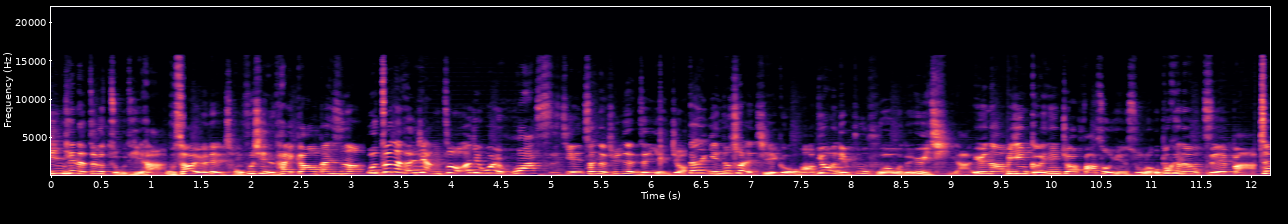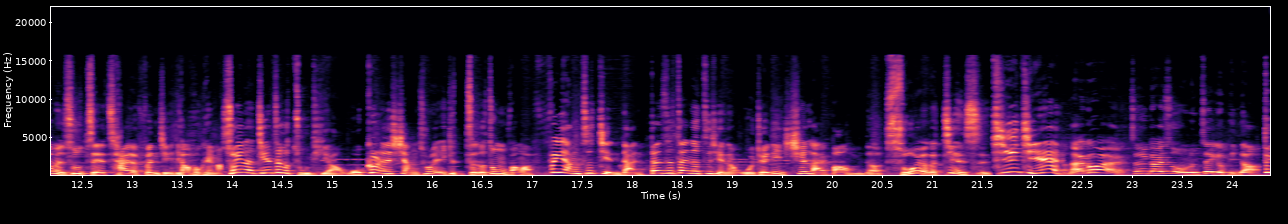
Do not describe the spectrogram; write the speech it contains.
今天的这个主题哈，我知道有点重复性的太高，但是呢，我真的很想做，而且我也花时间真的去认真研究，但是研究出来的结果的话，又有点不符合我的预期啊，因为呢，毕竟隔天就要发售元素了，我不可能直接把这本书直接拆了分解掉，OK 吗？所以呢，今天这个主题啊，我个人想出了一个折中的方法，非常之简单，但是在那之前呢，我决定先来把我们的所有的剑士集结，来各位，这应该是我们这个频道第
